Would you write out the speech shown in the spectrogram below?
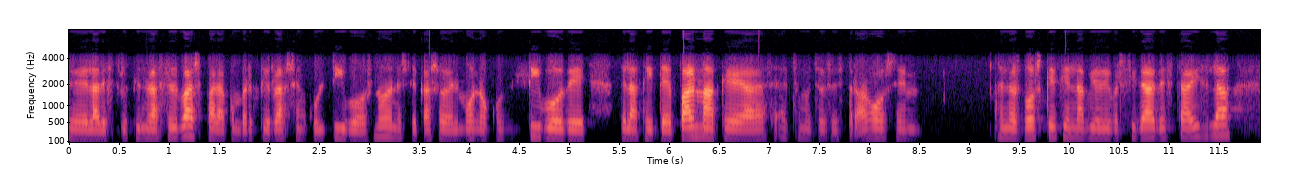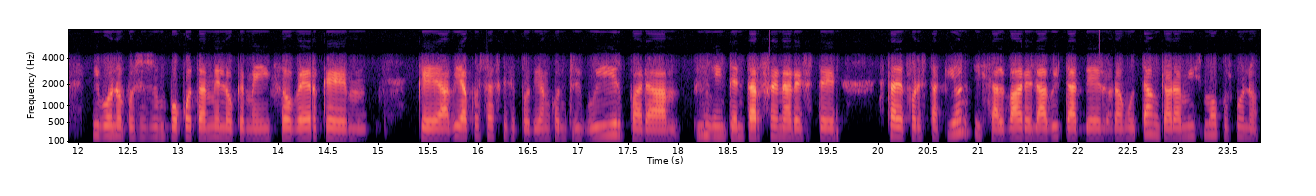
eh, la destrucción de las selvas para convertirlas en cultivos, ¿no? En este caso el monocultivo de, del aceite de palma que ha, ha hecho muchos estragos en, en los bosques y en la biodiversidad de esta isla y bueno, pues es un poco también lo que me hizo ver que, que había cosas que se podían contribuir para intentar frenar este esta deforestación y salvar el hábitat del orangután, que ahora mismo, pues bueno,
